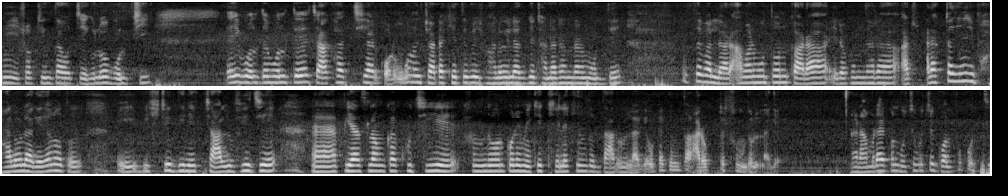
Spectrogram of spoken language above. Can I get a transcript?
নিয়ে এসব চিন্তা হচ্ছে, এগুলোও বলছি। এই বলতে বলতে চা খাচ্ছি, আর গরম গরম চাটা খেতে বেশ ভালোই লাগছে ঠান্ডা ঠান্ডার মধ্যে। বুঝতে পারলে। আর আমার মতন কারা এরকম ধারা? আর একটা জিনিস ভালো লাগে, জানো তো, এই বৃষ্টির দিনে চাল ভেজে পেঁয়াজ লঙ্কা কুচিয়ে সুন্দর করে মেখে খেলে কিন্তু দারুণ লাগে। ওটা কিন্তু আরও একটা সুন্দর লাগে। আর আমরা এখন বসে বসে গল্প করছি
